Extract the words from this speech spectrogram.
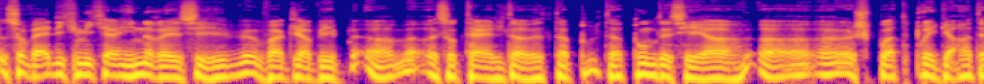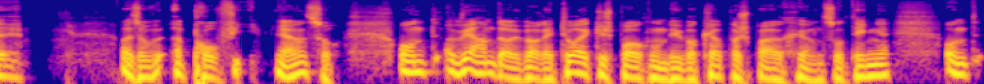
soweit ich mich erinnere, sie war, glaube ich, äh, also Teil der, der, der Bundesheer-Sportbrigade. Äh, also ein Profi, ja, so. Und wir haben da über Rhetorik gesprochen und über Körpersprache und so Dinge. Und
